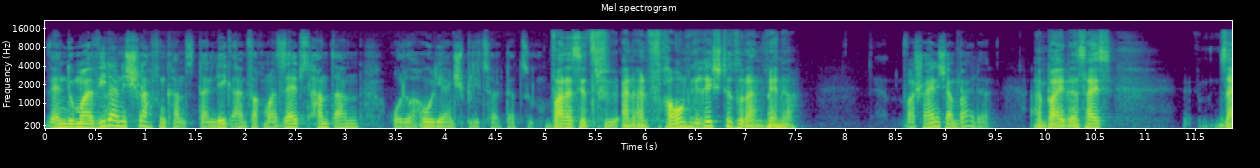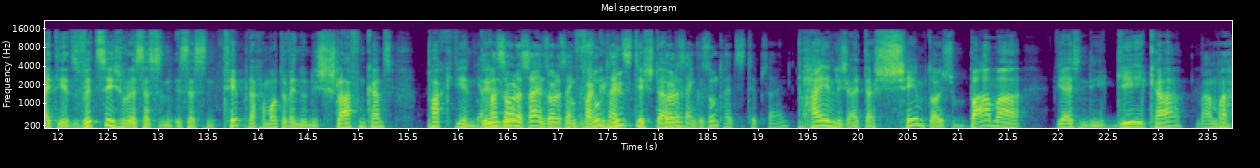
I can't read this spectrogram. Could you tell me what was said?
Wenn du mal wieder nicht schlafen kannst, dann leg einfach mal selbst Hand an oder hol dir ein Spielzeug dazu. War das jetzt für, an, an Frauen gerichtet oder an Männer? Wahrscheinlich an beide. An beide. Das heißt, seid ihr jetzt witzig oder ist das, ein, ist das ein Tipp nach dem Motto, wenn du nicht schlafen kannst, pack dir ein Ja, Dildo. was soll das sein? Soll das ein Gesundheitstipp? Soll das ein Gesundheitstipp sein? Peinlich, Alter. Schämt euch. Barmer, wie heißen die? GEK? Barmer,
